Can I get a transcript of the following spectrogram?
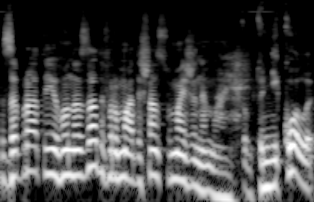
забрати його назад громади шансу майже немає. Тобто ніколи.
